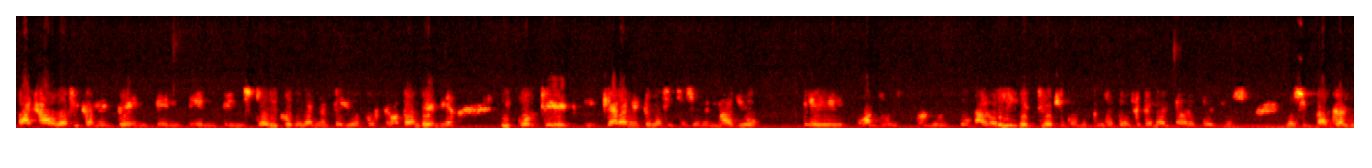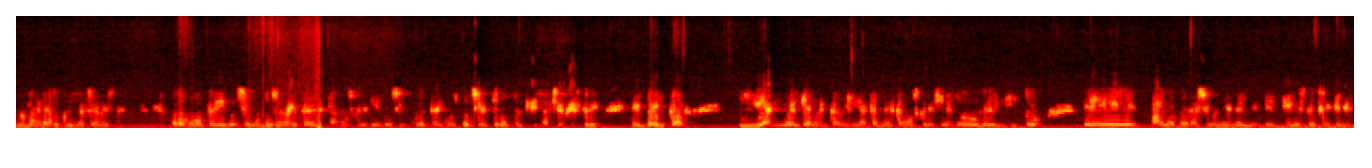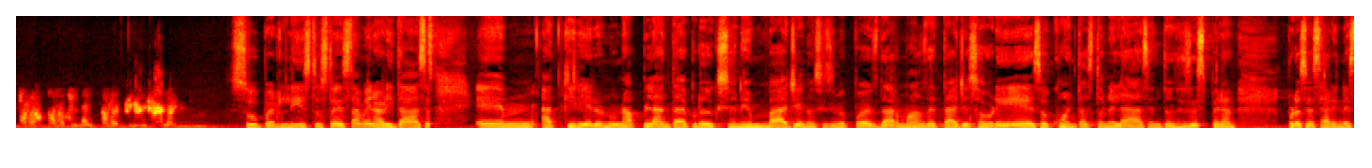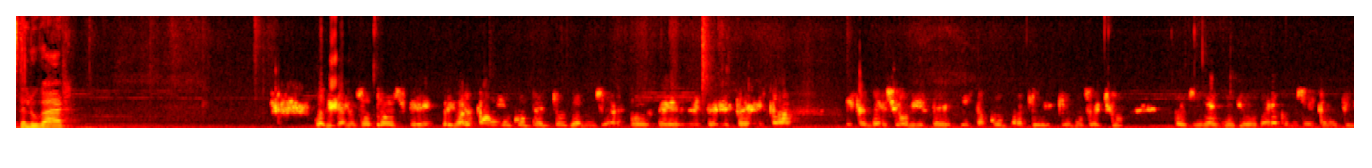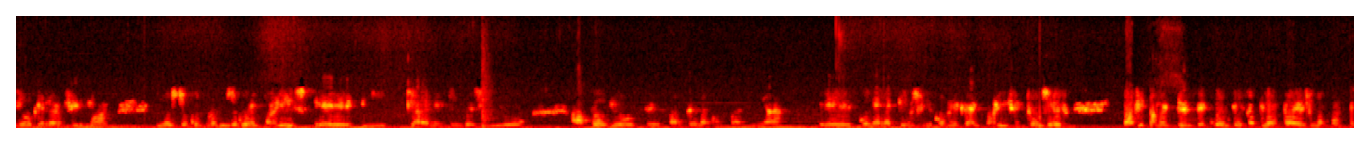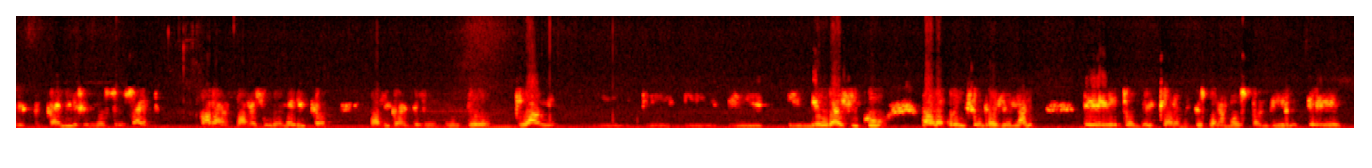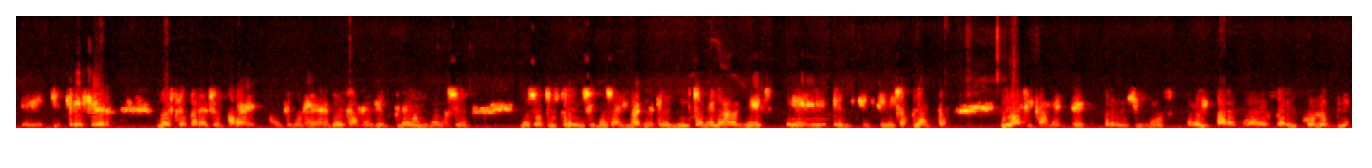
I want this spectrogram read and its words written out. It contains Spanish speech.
basado básicamente en, en, históricos del año anterior por tema pandemia y porque claramente la situación en mayo eh, cuando, cuando abril 28, cuando empieza todo ese tema del paro, pues nos, nos impacta de alguna manera su primer semestre. Pero como te digo, segundo semestre estamos creciendo 52% contra el primer semestre en ventas y a nivel de rentabilidad también estamos creciendo doble dígito eh, para la operación en, el, en este, para, para, final, para finalizar el año. Súper listo. Ustedes también ahorita eh, adquirieron una planta de producción en Valle. No sé si me puedes dar más detalles sobre eso, cuántas toneladas entonces esperan procesar en este lugar. Pues mira, nosotros eh, primero estamos muy contentos de anunciar toda este, este, este, esta, esta inversión y este, esta compra que, que hemos hecho. Pues es un orgullo dar a conocer esta noticia que reafirma nuestro compromiso con el país eh, y claramente un decidido apoyo de parte de la compañía eh, con la reactivación económica del país. Entonces, básicamente, te cuento, esta planta es una planta de Cali, es nuestro site para, para Sudamérica. Básicamente es un punto clave y, y, y, neurálgico para la producción regional. Eh, donde claramente esperamos expandir eh, y crecer nuestra operación para continuar generando desarrollo, empleo e innovación. Nosotros producimos ahí más de 3.000 toneladas mes eh, en, esa planta y básicamente producimos hoy para Ecuador, Perú y Colombia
